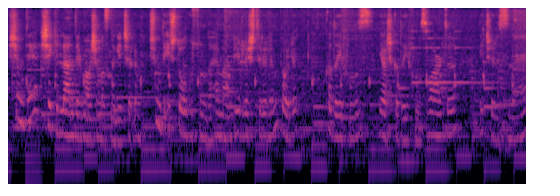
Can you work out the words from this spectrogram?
Şimdi şekillendirme aşamasına geçelim. Şimdi iç dolgusunu da hemen birleştirelim. Böyle kadayıfımız, yaş kadayıfımız vardı. İçerisine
